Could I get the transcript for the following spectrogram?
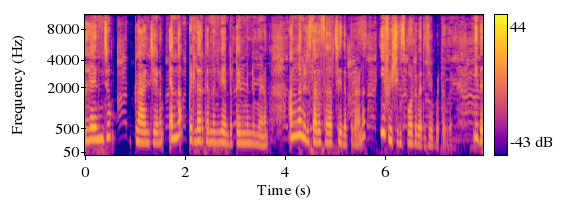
ലഞ്ചും പ്ലാൻ ചെയ്യണം എന്നാൽ പിള്ളേർക്ക് എന്തെങ്കിലും എന്റർടൈൻമെന്റും വേണം. അങ്ങനെ ഒരു സ്ഥലം സെർച്ച് ചെയ്തപ്പോഴാണ് ഈ ഫിഷിംഗ് സ്പോട്ട് പരിചയപ്പെട്ടത്. ഇത്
